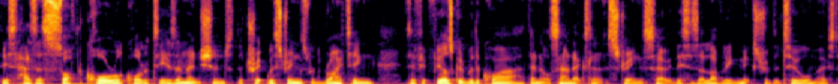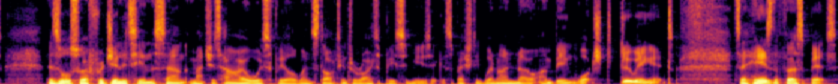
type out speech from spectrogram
This has a soft choral quality, as I mentioned. The trick with strings with writing is if it feels good with the choir, then it'll sound excellent as strings. So this is a lovely mixture of the two almost. There's also a fragility in the sound that matches how I always feel when starting to write a piece of music, especially when I know I'm being watched doing it. So here's the first bit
